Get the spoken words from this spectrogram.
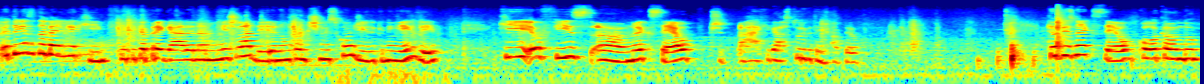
Eu tenho essa tabelinha aqui, que fica pregada na minha geladeira, num cantinho escondido, que ninguém vê, que eu fiz uh, no Excel. Ai, que gastura que eu tenho de papel. Que eu fiz no Excel, colocando...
